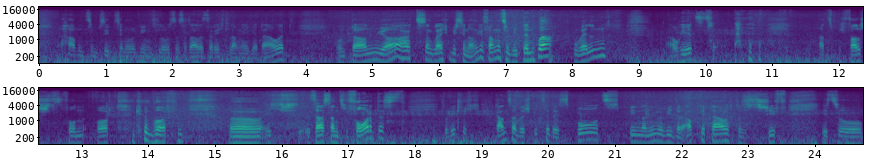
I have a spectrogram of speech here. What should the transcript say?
abends um 17 Uhr ging es los. Das hat alles recht lange gedauert. Und dann, ja, hat es dann gleich ein bisschen angefangen, so mit den Wellen. Auch jetzt hat es mich falsch von Bord geworfen. Äh, ich saß dann zuvorderst, so wirklich ganz an der Spitze des Boots, bin dann immer wieder abgetaucht. Das Schiff ist so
